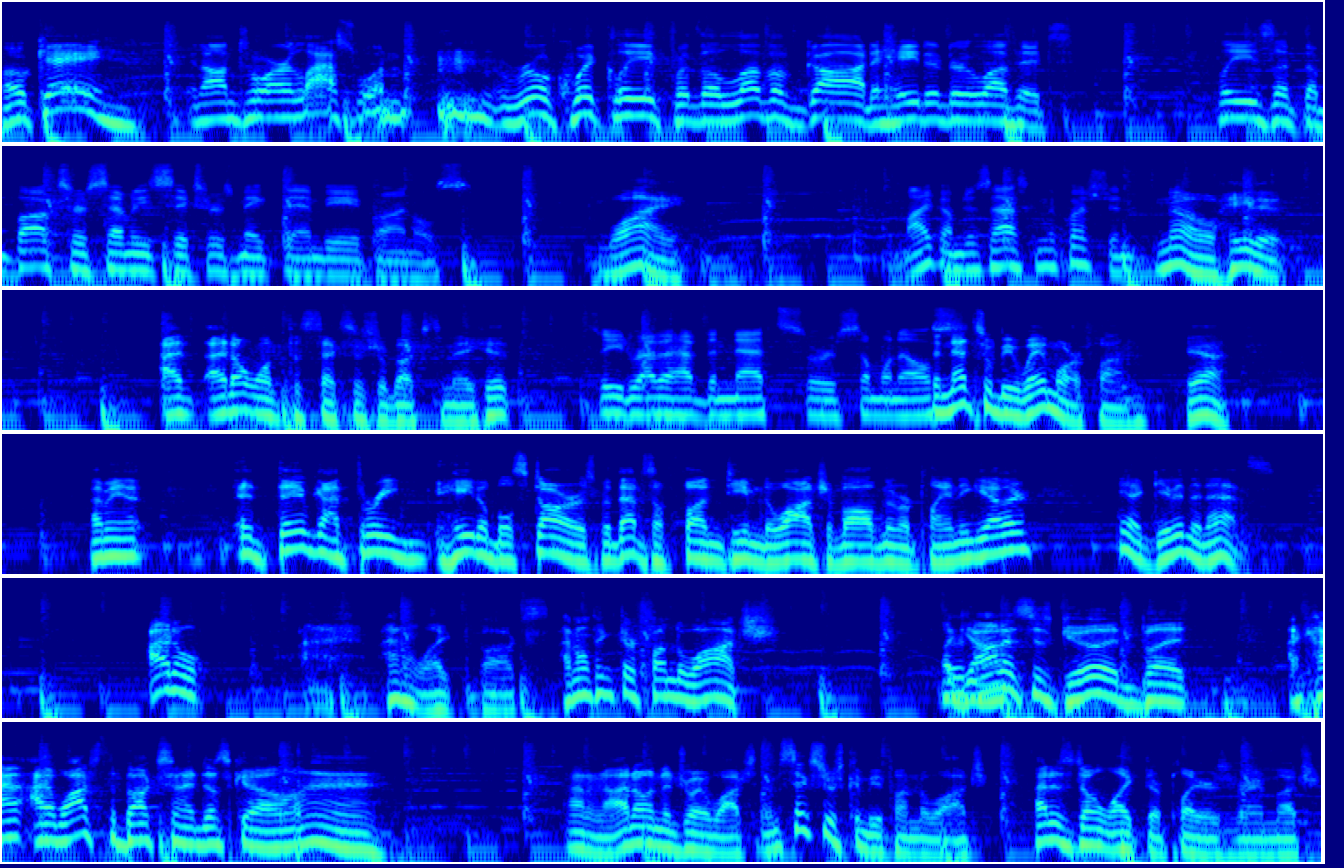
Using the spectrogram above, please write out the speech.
Okay, and on to our last one, real quickly. For the love of God, hate it or love it, please let the Bucks or 76ers make the NBA Finals. Why? Mike, I'm just asking the question. No, hate it. I, I don't want the Sixers or Bucks to make it. So you'd rather have the Nets or someone else? The Nets would be way more fun. Yeah. I mean, it, they've got three hateable stars, but that's a fun team to watch if all of them are playing together. Yeah, give me the Nets. I don't. I don't like the Bucks. I don't think they're fun to watch. Like They're not. Giannis is good, but I kind of I watch the Bucks and I just go, eh. I don't know. I don't enjoy watching them. Sixers can be fun to watch. I just don't like their players very much.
